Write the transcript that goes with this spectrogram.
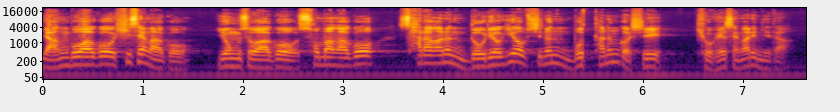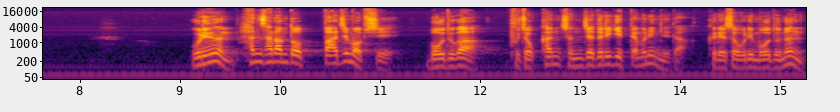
양보하고 희생하고 용서하고 소망하고 사랑하는 노력이 없이는 못하는 것이 교회 생활입니다. 우리는 한 사람도 빠짐없이 모두가 부족한 존재들이기 때문입니다. 그래서 우리 모두는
